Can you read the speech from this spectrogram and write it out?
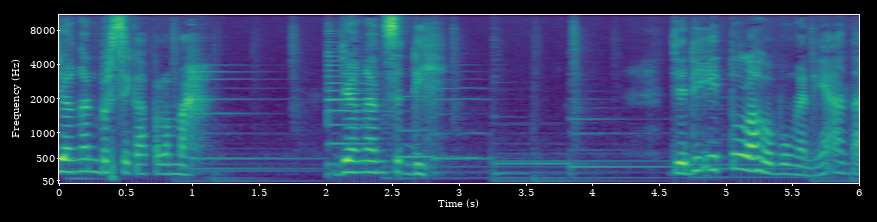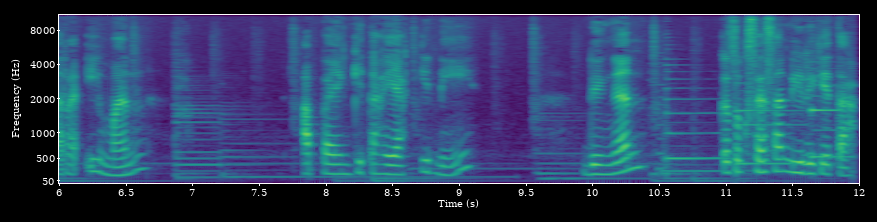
jangan bersikap lemah, jangan sedih. Jadi itulah hubungannya antara iman, apa yang kita yakini, dengan kesuksesan diri kita,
